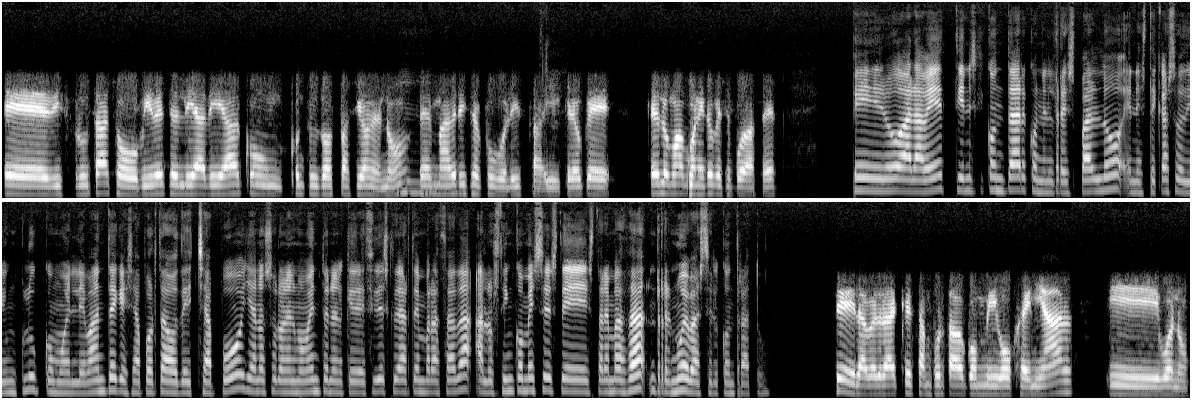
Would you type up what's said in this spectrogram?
eh, disfrutas o vives el día a día con, con tus dos pasiones, ¿no? Mm. Ser madre y ser futbolista y creo que, que es lo más bonito que se puede hacer. Pero a la vez tienes que contar con el respaldo, en este caso de un club como el Levante, que se ha portado de chapó, ya no solo en el momento en el que decides quedarte embarazada, a los cinco meses de estar embarazada renuevas el contrato. Sí, la verdad es que se han portado conmigo genial y bueno,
